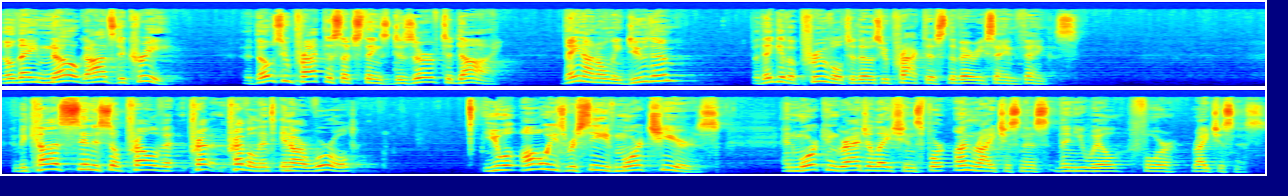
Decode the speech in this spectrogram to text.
Though they know God's decree that those who practice such things deserve to die, they not only do them, but they give approval to those who practice the very same things. And because sin is so prevalent in our world, you will always receive more cheers and more congratulations for unrighteousness than you will for righteousness.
